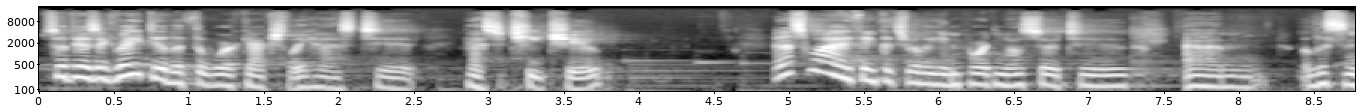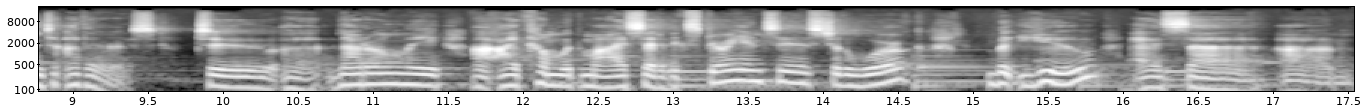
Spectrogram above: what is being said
So there's a great deal that the work actually has to has to teach you. And that's why I think it's really important also to um, listen to others. To uh, not only uh, I come with my set of experiences to the work, but you, as uh, um,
